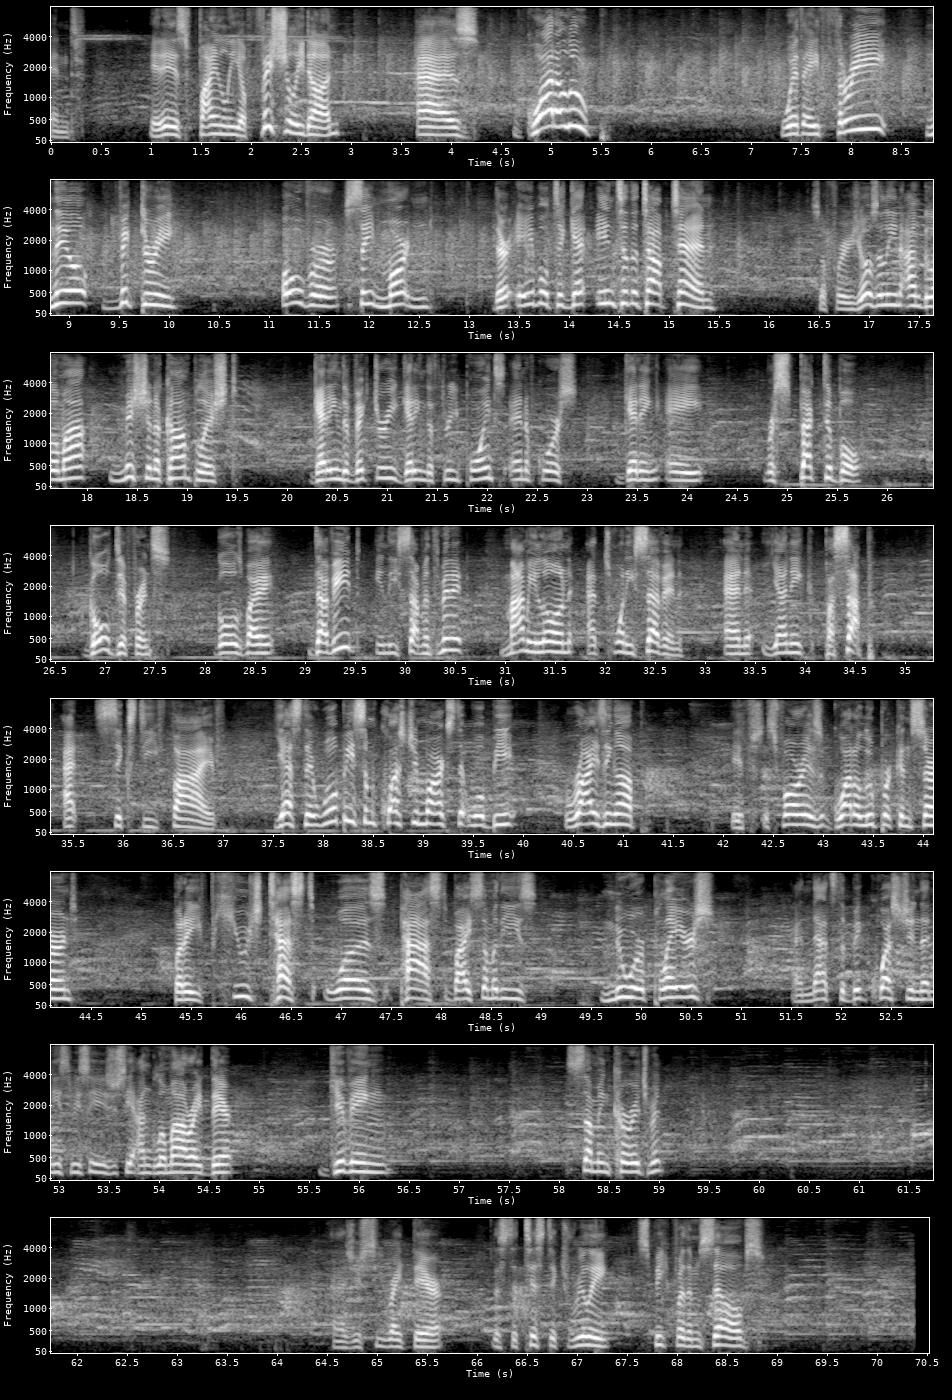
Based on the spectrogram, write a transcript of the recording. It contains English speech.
And it is finally officially done as Guadeloupe with a 3 0 victory over St. Martin. They're able to get into the top 10. So for Jocelyn Angloma, mission accomplished. Getting the victory, getting the three points, and of course, getting a respectable goal difference. Goals by David in the seventh minute, Mamilon at 27, and Yannick Passap at 65. Yes, there will be some question marks that will be rising up if, as far as Guadeloupe are concerned, but a huge test was passed by some of these newer players. And that's the big question that needs to be seen. You see Angloma right there giving some encouragement. As you see right there, the statistics really speak for themselves.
